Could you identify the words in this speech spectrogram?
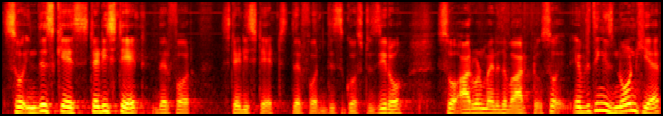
So, in this case steady state therefore, steady state therefore, this goes to 0. So, R 1 minus of R 2. So, everything is known here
